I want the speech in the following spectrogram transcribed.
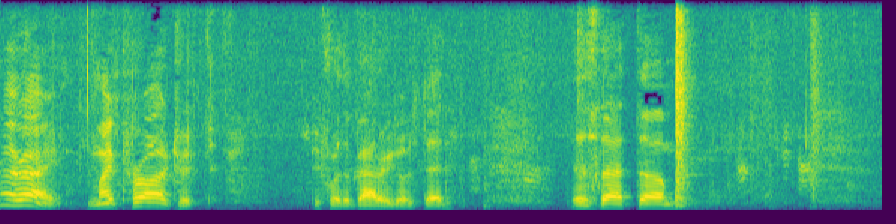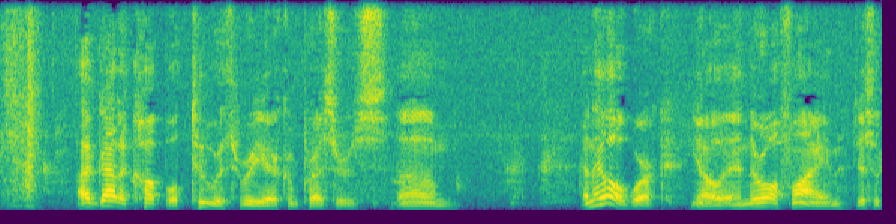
Alright, my project before the battery goes dead is that um, I've got a couple, two or three air compressors, um, and they all work, you know, and they're all fine, just, you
